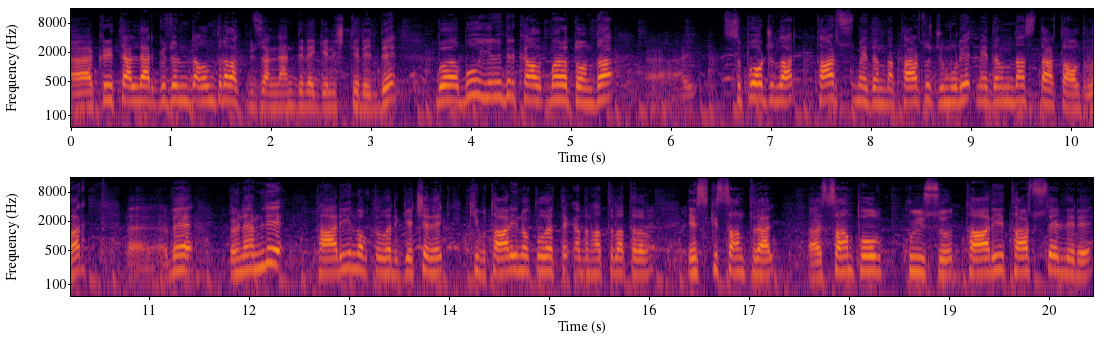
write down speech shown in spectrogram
e, kriterler göz önünde alındırarak düzenlendi ve geliştirildi. Bu, bu 21K'lık maratonda e, sporcular Tarsus Meydanı'ndan, Tarsus Cumhuriyet Meydanı'ndan start aldılar. E, ve önemli tarihi noktaları geçerek ki bu tarihi noktaları tekrardan hatırlatalım. Eski santral, e, Sampol Kuyusu, tarihi Tarsus Evleri,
